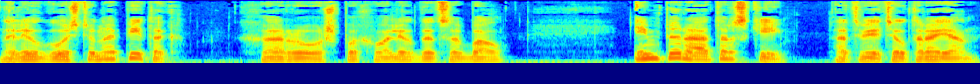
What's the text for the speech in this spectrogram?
налил гостю напиток. «Хорош», — похвалил Децибал. «Императорский», — ответил Троян.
